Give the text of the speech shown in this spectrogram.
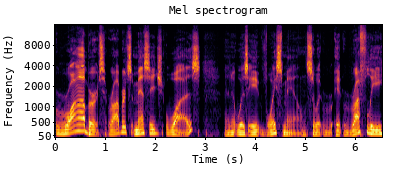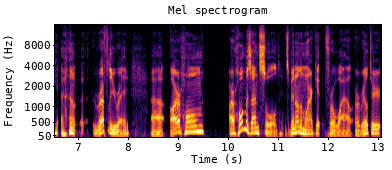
Robert. Robert's message was, and it was a voicemail. So it it roughly uh, roughly read, uh, "Our home, our home is unsold. It's been on the market for a while. Our realtor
